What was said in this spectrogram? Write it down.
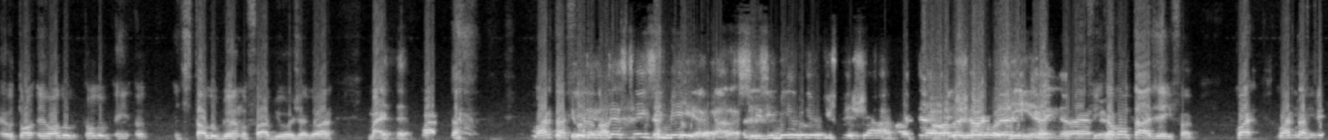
Eu tô, eu, tô, eu, a gente está alugando o Fábio hoje agora, mas quarta, Quarta-feira. Eu tenho até seis e meia, cara. Seis e meia eu tenho que fechar. Até a roda ainda, né, Fica à vontade aí, Fábio. Quarta-feira,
